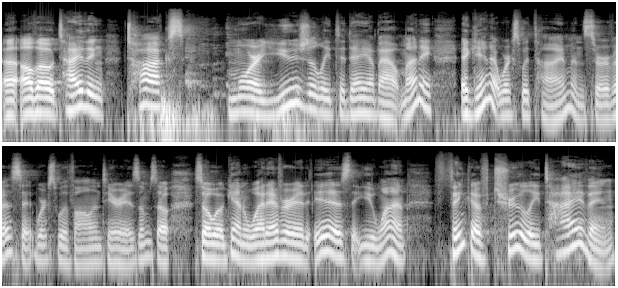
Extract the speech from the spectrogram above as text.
uh, although tithing talks more usually today about money again it works with time and service it works with volunteerism so so again whatever it is that you want think of truly tithing.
